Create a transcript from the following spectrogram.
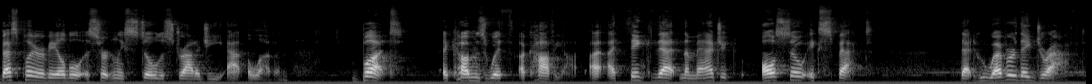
best player available is certainly still the strategy at 11. But it comes with a caveat. I, I think that the Magic also expect that whoever they draft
